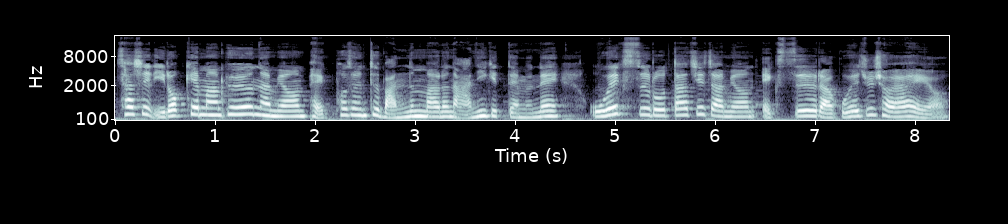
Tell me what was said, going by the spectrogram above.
사실 이렇게만 표현하면 100% 맞는 말은 아니기 때문에 OX로 따지자면 X라고 해주셔야 해요.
